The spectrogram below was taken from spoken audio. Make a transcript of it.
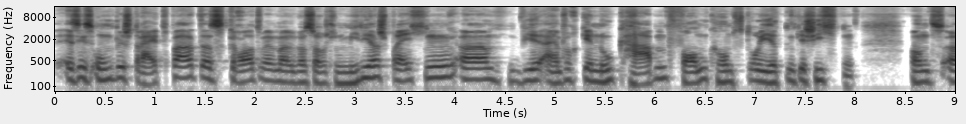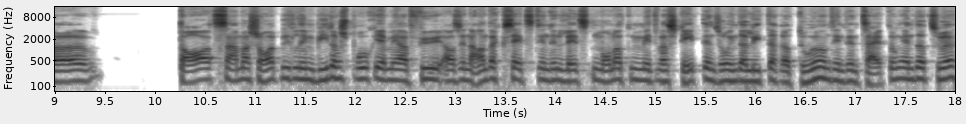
es ist unbestreitbar, dass gerade wenn wir über Social Media sprechen, äh, wir einfach genug haben von konstruierten Geschichten. Und äh, da sind wir schon ein bisschen im Widerspruch. Ich habe mich auch viel auseinandergesetzt in den letzten Monaten mit, was steht denn so in der Literatur und in den Zeitungen dazu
